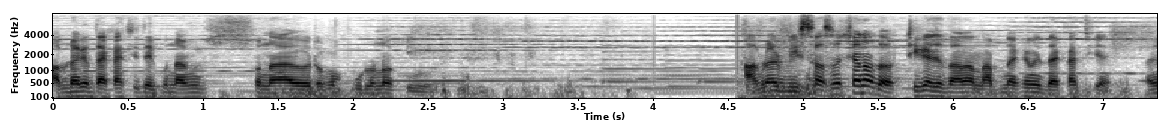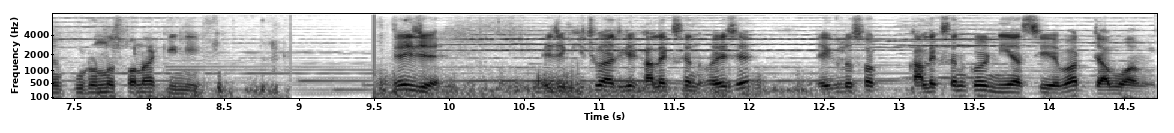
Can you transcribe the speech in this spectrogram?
আপনাকে দেখাচ্ছি দেখুন আমি সোনা ওইরকম পুরনো কিনি। আপনার বিশ্বাস হচ্ছে না তো? ঠিক আছে, দাঁড়ান, আপনাকে আমি দেখাচ্ছি। আমি পুরনো সোনা কিনি। এই যে এই যে কিছু আজকে কালেকশন হয়েছে, এগুলো সব কালেকশন করে নিয়ে আসছি, এবার যাব আমি।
